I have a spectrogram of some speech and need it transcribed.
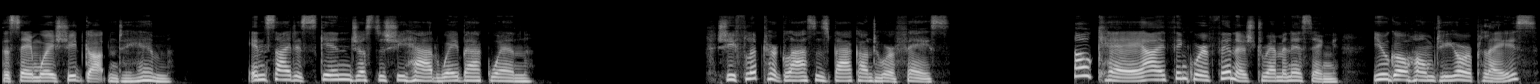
the same way she'd gotten to him. Inside his skin, just as she had way back when. She flipped her glasses back onto her face. Okay, I think we're finished reminiscing. You go home to your place.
